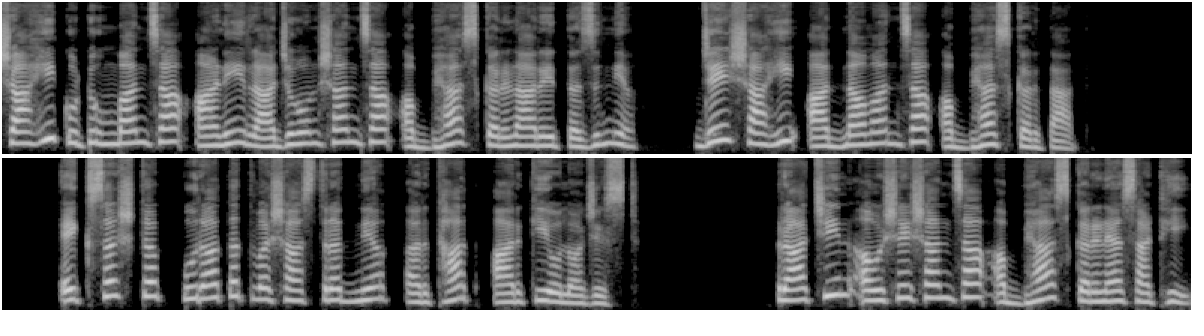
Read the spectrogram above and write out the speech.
शाही कुटुंबांचा आणि राजवंशांचा अभ्यास करणारे तज्ज्ञ जे शाही आडनावांचा अभ्यास करतात. एकसष्ट पुरातत्वशास्त्रज्ञ अर्थात आर्किओलॉजिस्ट. प्राचीन अवशेषांचा अभ्यास करण्यासाठी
